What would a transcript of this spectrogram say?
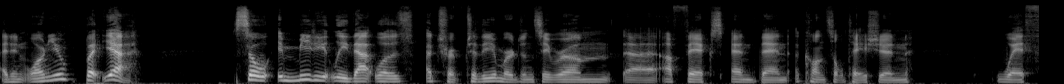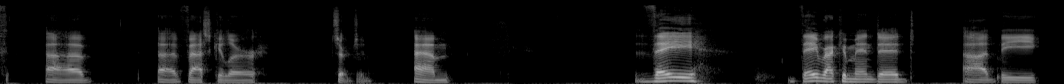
I didn't warn you, but yeah. So immediately that was a trip to the emergency room, uh, a fix, and then a consultation with uh, a vascular surgeon. Um, they they recommended uh, the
